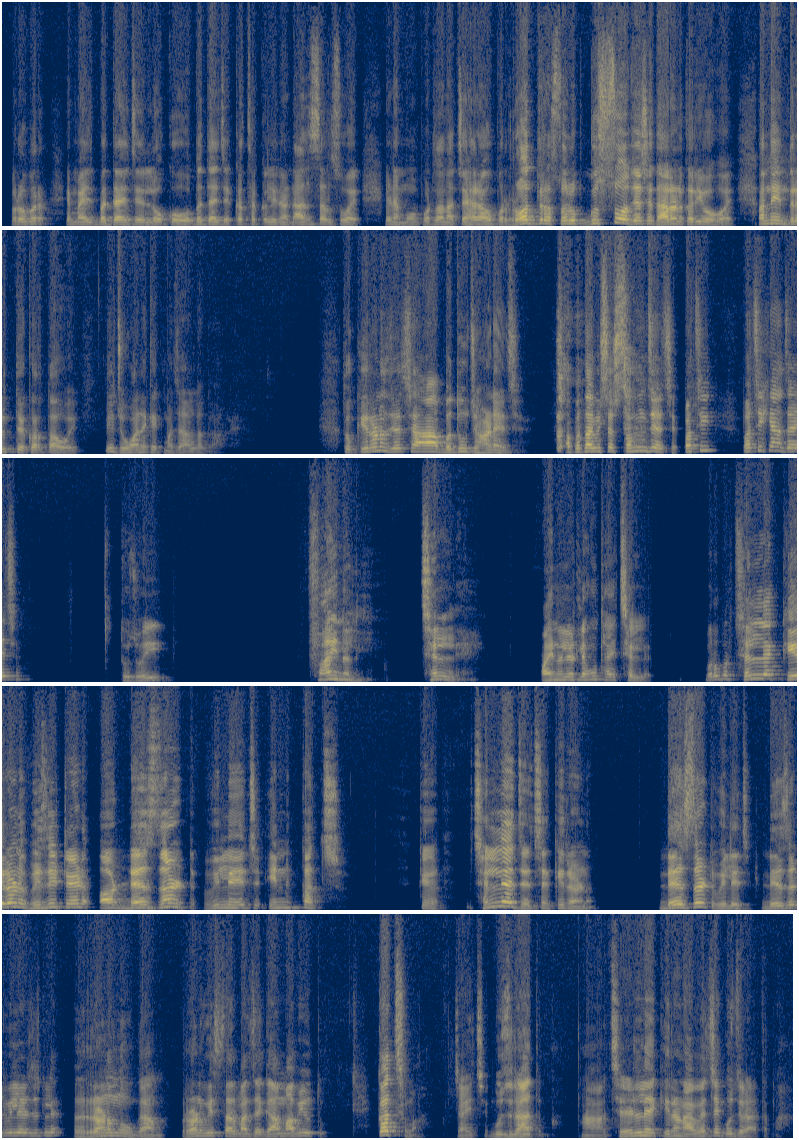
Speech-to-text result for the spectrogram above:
બરોબર? એમાં બધા જે લોકો હોય બધા જે કથકલીના ડાન્સર્સ હોય મો- પોતાના ચહેરા ઉપર રૌદ્ર સ્વરૂપ ગુસ્સો જે છે ધારણ કર્યો હોય અને નૃત્ય કરતા હોય, એ જોવાની કંઈક મજા અલગ આવે. તો કિરણ જે છે આ બધું જાણે છે. આ બધા વિશે સમજે છે. પછી પછી ક્યાં જાય છે? તો જોઈ ફાઇનલી છેલ્લે ફાઇનલી એટલે શું થાય છેલ્લે? બરોબર? છેલ્લે Kiran visited a desert village in Kutch. કે છેલ્લે જે છે Kiran desert village desert village એટલે રણનું ગામ. રણ વિસ્તારમાં જે ગામ આવ્યું હતું, કચ્છમાં જાય છે, ગુજરાતમાં. હા, છેલ્લે કિરણ આવે છે ગુજરાતમાં.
